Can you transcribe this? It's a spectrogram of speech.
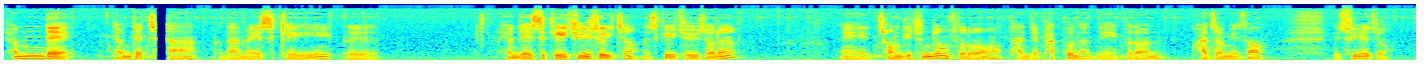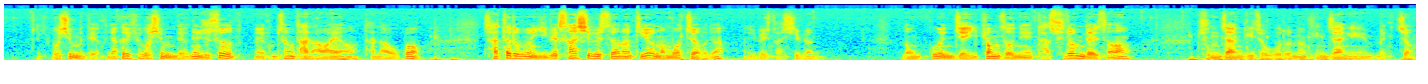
현대, 현대차, 그 다음에 SK, 그, 현재 SK 주유소 있죠? SK 주유소를 예, 전기 충전소로 다 이제 바꾸는 예, 그런 과정에서 수혜주 이렇게 보시면 돼요. 그냥 그렇게 보시면 돼요. 그냥 뉴스 예, 검색하면 다 나와요. 다 나오고 차트를 보면 241선은 뛰어넘었죠, 그죠? 240원 넘고 이제 이평선이 다 수렴돼서 중장기적으로는 굉장히 맥적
